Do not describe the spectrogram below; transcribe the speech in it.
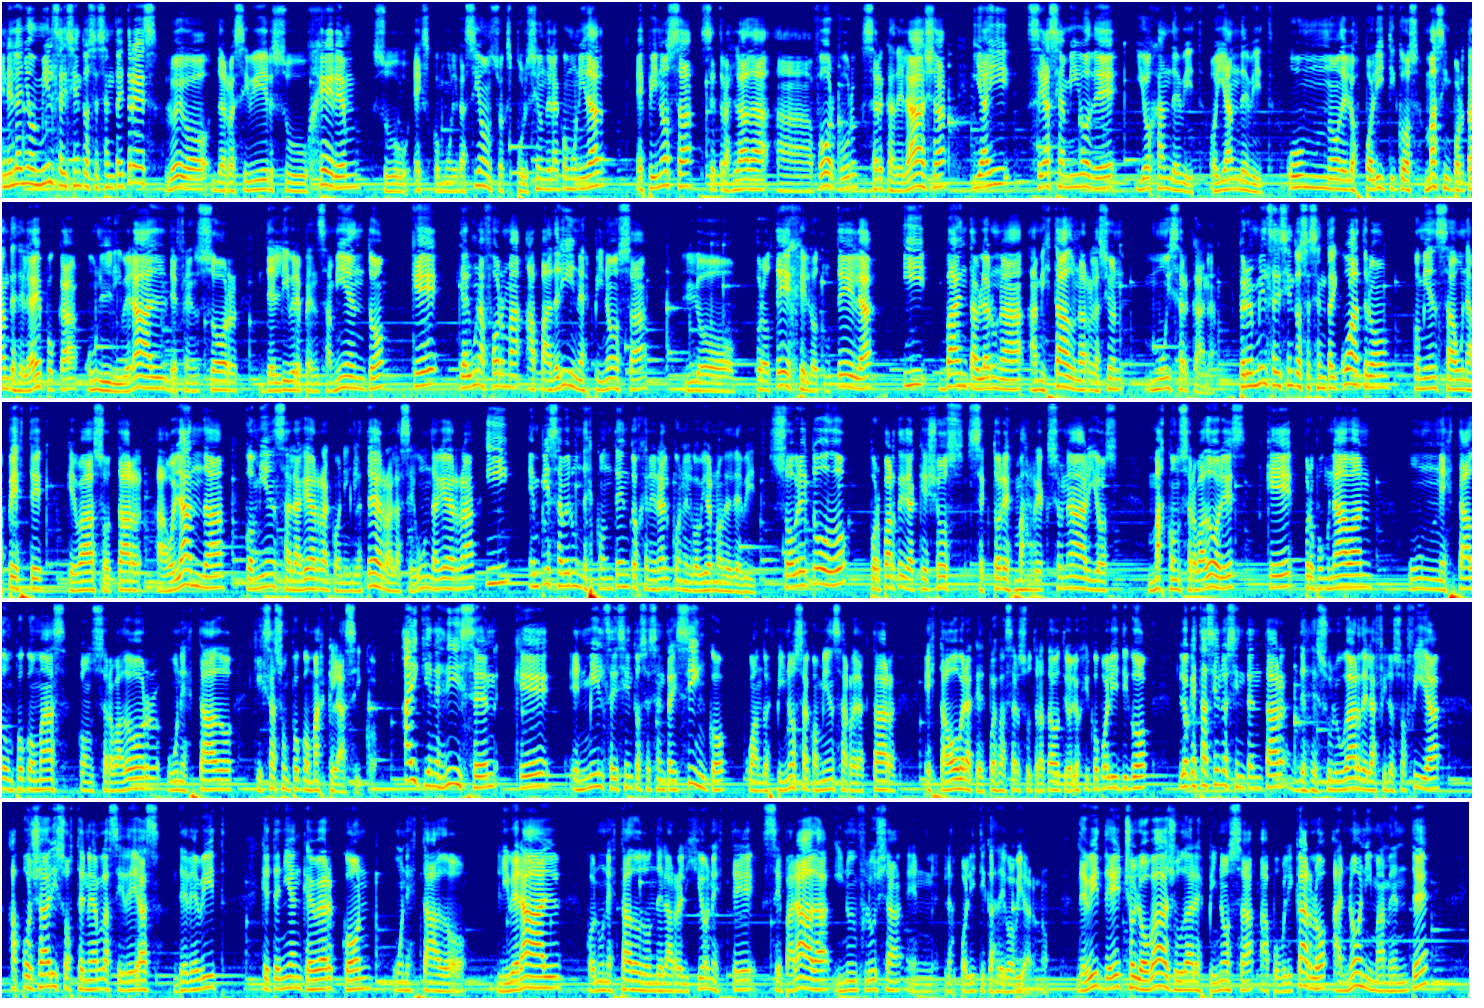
En el año 1663, luego de recibir su jerem, su excomulgación, su expulsión de la comunidad, Spinoza se traslada a Forburg, cerca de La Haya, y ahí se hace amigo de Johann de Witt, o Jan de Witt, uno de los políticos más importantes de la época, un liberal, defensor del libre pensamiento, que de alguna forma apadrina a Spinoza, lo protege, lo tutela y va a entablar una amistad, una relación muy cercana. Pero en 1664 comienza una peste que va a azotar a Holanda, comienza la guerra con Inglaterra, la Segunda Guerra, y empieza a haber un descontento general con el gobierno de De Witt, sobre todo por parte de aquellos sectores más reaccionarios, más conservadores, que propugnaban un Estado un poco más conservador, un Estado quizás un poco más clásico. Hay quienes dicen que en 1665, cuando Spinoza comienza a redactar esta obra que después va a ser su tratado teológico político, lo que está haciendo es intentar, desde su lugar de la filosofía, apoyar y sostener las ideas de Witt que tenían que ver con un Estado liberal, con un Estado donde la religión esté separada y no influya en las políticas de gobierno. Witt, de hecho, lo va a ayudar a Spinoza a publicarlo anónimamente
